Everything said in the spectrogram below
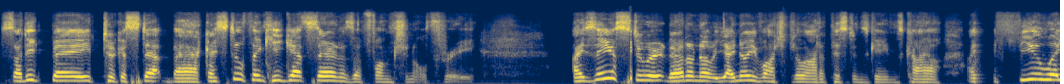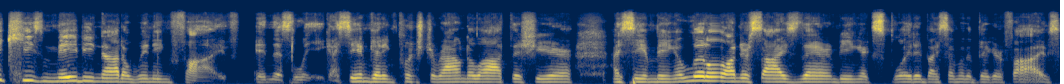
Saddiq Bey took a step back. I still think he gets there and is a functional three. Isaiah Stewart, I don't know. I know you've watched a lot of Pistons games, Kyle. I feel like he's maybe not a winning five in this league. I see him getting pushed around a lot this year. I see him being a little undersized there and being exploited by some of the bigger fives.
